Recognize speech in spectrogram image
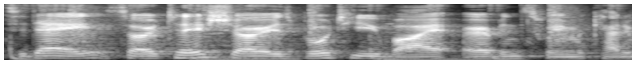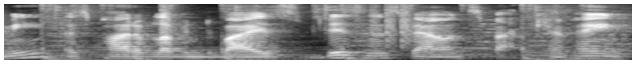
today, so today's show is brought to you by Urban Swim Academy as part of Lovin Dubai's Business Bounce Back campaign.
